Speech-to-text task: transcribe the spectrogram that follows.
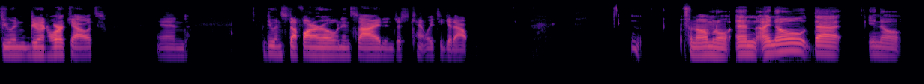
doing doing workouts and doing stuff on our own inside, and just can't wait to get out. Phenomenal, and I know that you know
